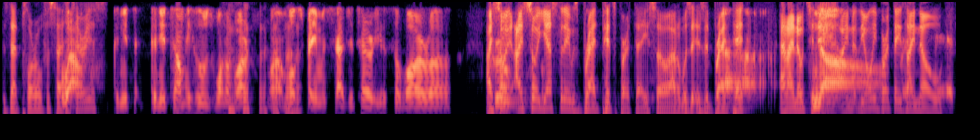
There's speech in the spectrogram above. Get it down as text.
Is that plural for Sagittarius? Well, can you t- can you tell me who's one of our uh, most famous Sagittarius of our? Uh, I saw. I saw yesterday was Brad Pitt's birthday. So I don't. Was it? Is it Brad Pitt? and I know today. no, I know the only birthdays I know. Pitt.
